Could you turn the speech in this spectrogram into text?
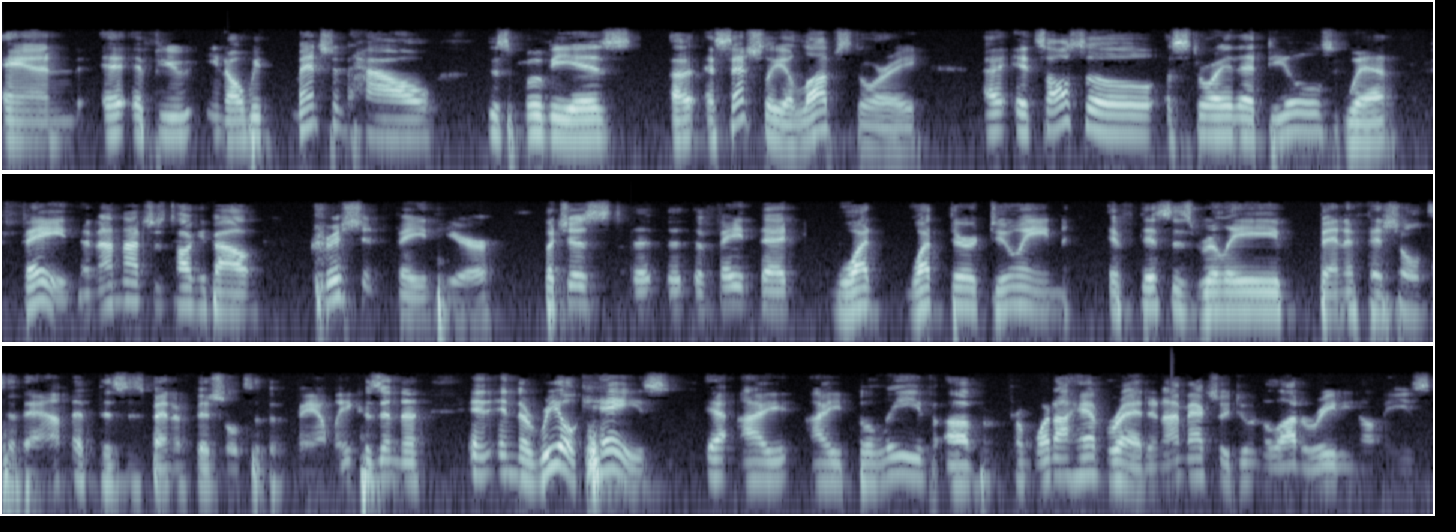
And if you you know we mentioned how this movie is uh, essentially a love story. Uh, it's also a story that deals with faith, and I'm not just talking about Christian faith here, but just the, the, the faith that what what they're doing if this is really beneficial to them, if this is beneficial to the family, because in the in, in the real case, I I believe uh, from what I have read, and I'm actually doing a lot of reading on these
